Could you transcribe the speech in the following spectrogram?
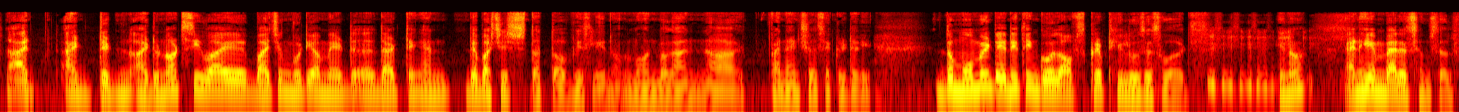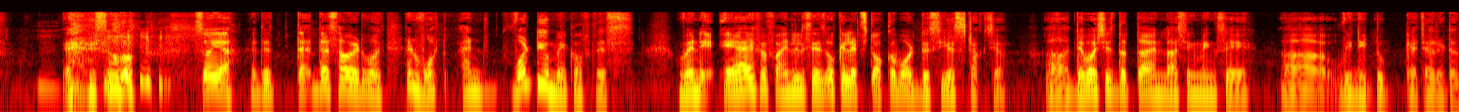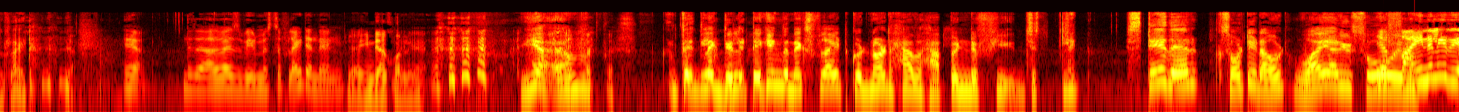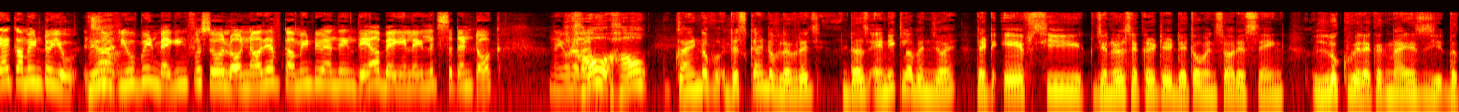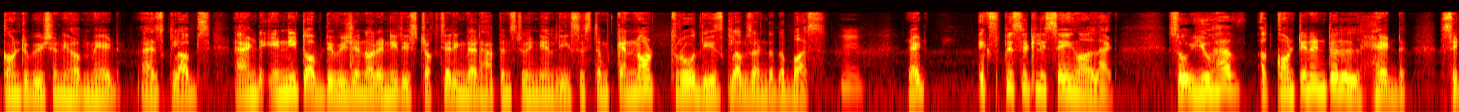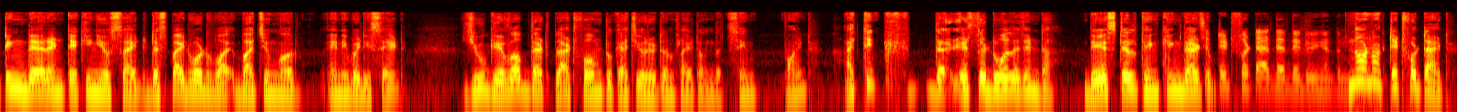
I I did I do not see why Baichung Bhutia made uh, that thing and Debashish Datta obviously you know Mohan Bagan uh, financial secretary. The moment anything goes off script, he loses words, you know, and he embarrassed himself. so so yeah, that, that, that's how it was. And what and what do you make of this? When AIFA finally says, okay, let's talk about this year's structure. Uh, Debashish Datta and Larsing Ming say, uh, we need to catch a return flight. yeah. Otherwise, we'll miss the flight and then. Yeah, India calling. yeah, um, th- like del- taking the next flight could not have happened if you just like stay there, sort it out. Why are you so? Yeah, you know- finally they are coming to you. It's Yeah. not you've been begging for so long. Now they have coming to you and then they are begging like let's sit and talk. Now you to how how kind of this kind of leverage does any club enjoy that afc general secretary Dato Windsor is saying look we recognize the contribution you have made as clubs and any top division or any restructuring that happens to indian league system cannot throw these clubs under the bus hmm. right explicitly saying all that so you have a continental head sitting there and taking your side despite what Ba- Baichung or anybody said you gave up that platform to catch your return flight on that same point i think that it's the dual agenda they're still thinking that It's a tit for tat that they're doing at the moment. no, not tit for tat.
